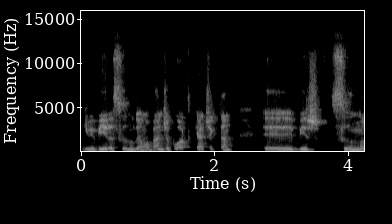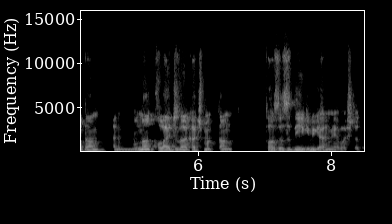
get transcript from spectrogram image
gibi bir yere sığınılıyor ama bence bu artık gerçekten e, bir sığınmadan, yani buna kolaycılığa kaçmaktan fazlası değil gibi gelmeye başladı.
